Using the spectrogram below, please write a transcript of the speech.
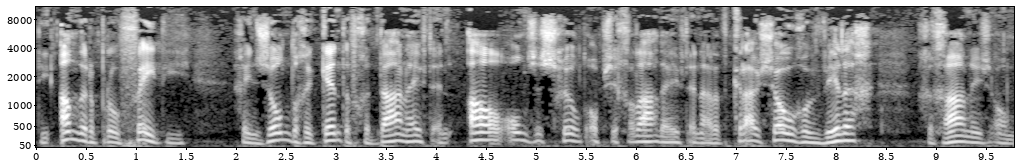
Die andere profeet die geen zonde gekend of gedaan heeft en al onze schuld op zich geladen heeft en naar het kruis zo gewillig gegaan is om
